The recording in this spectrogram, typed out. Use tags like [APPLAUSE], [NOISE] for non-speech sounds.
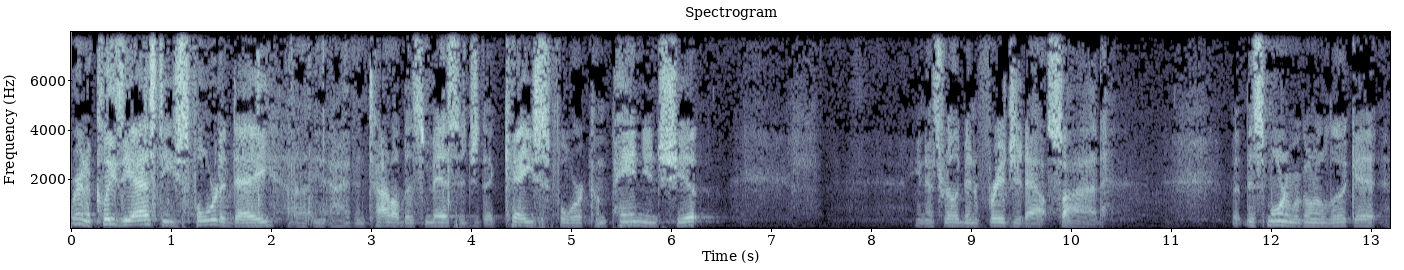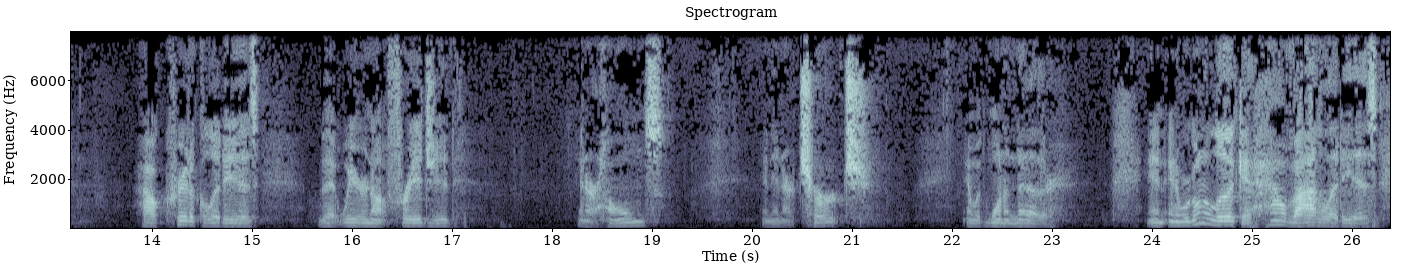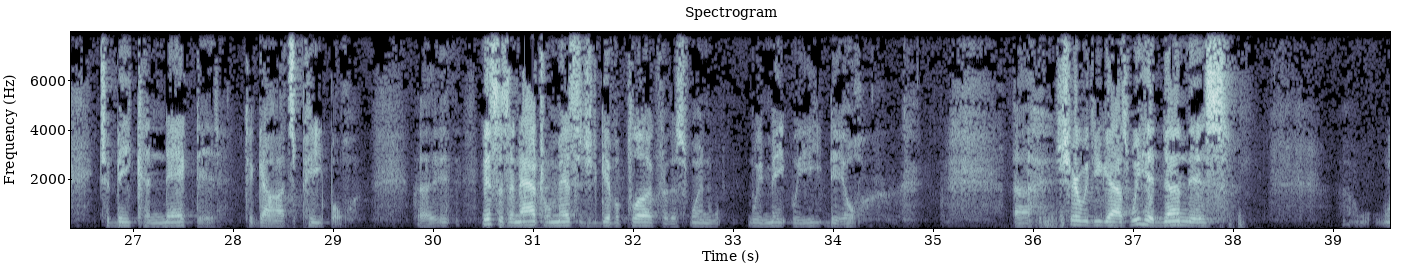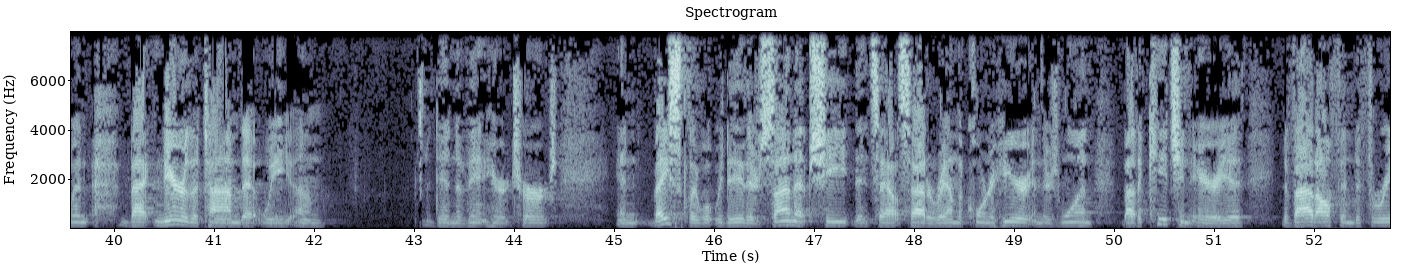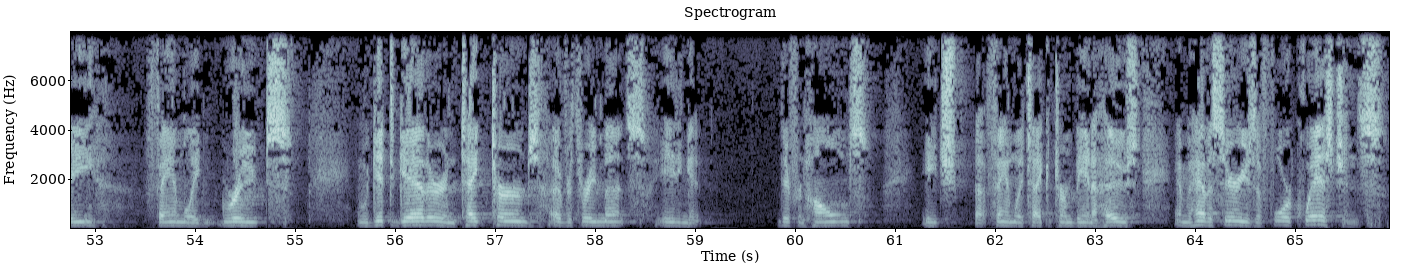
We're in Ecclesiastes 4 today. Uh, I have entitled this message, The Case for Companionship. You know, it's really been frigid outside. But this morning we're going to look at how critical it is that we are not frigid in our homes and in our church and with one another. And, and we're going to look at how vital it is to be connected to God's people. Uh, this is a natural message to give a plug for this when we meet, we eat deal. Uh, share with you guys, we had done this when back near the time that we um, did an event here at church. And basically what we do, there's a sign up sheet that's outside around the corner here, and there's one by the kitchen area, divide off into three family groups. And we get together and take turns over three months eating at different homes, each uh, family take a turn being a host, and we have a series of four questions.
